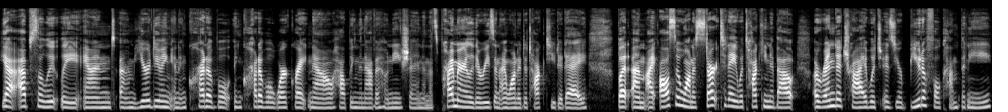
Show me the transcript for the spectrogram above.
Yeah, absolutely. And um, you're doing an incredible, incredible work right now helping the Navajo Nation. And that's primarily the reason I wanted to talk to you today. But um, I also want to start today with talking about Orenda Tribe, which is your beautiful company.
